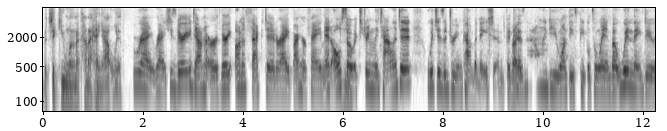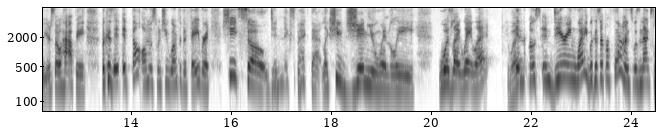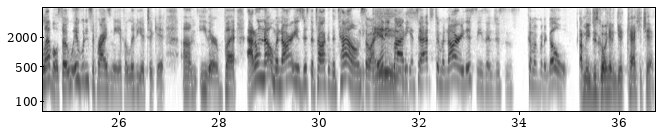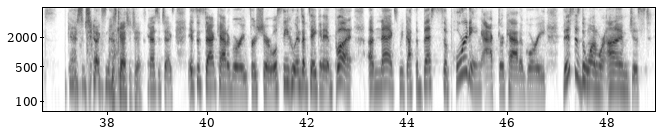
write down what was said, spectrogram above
the chick you want to kind of hang out with. Right, right. She's very down to earth, very unaffected, right, by her fame, and mm-hmm. also extremely talented, which is a dream combination because not only do you want these people to win, but when they do, you're so happy because it, it felt almost when she won for the favorite, she so didn't expect that. Like she genuinely was like, wait, what? What? in the most endearing way because her performance was next level. So it wouldn't surprise me if Olivia took it um, either. But I don't know. Minari is just the talk of the town. So anybody attached to Minari this season just is coming for the gold. I mean, just go ahead and get cash your checks. Cash the checks now. Just cash your checks. Cash the checks. It's a stack category for sure. We'll see who ends up taking it. But up next, we've got the best supporting actor category. This is the one where I'm just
